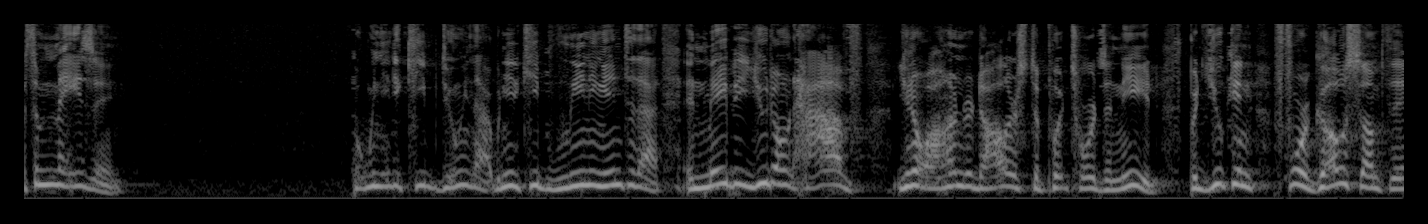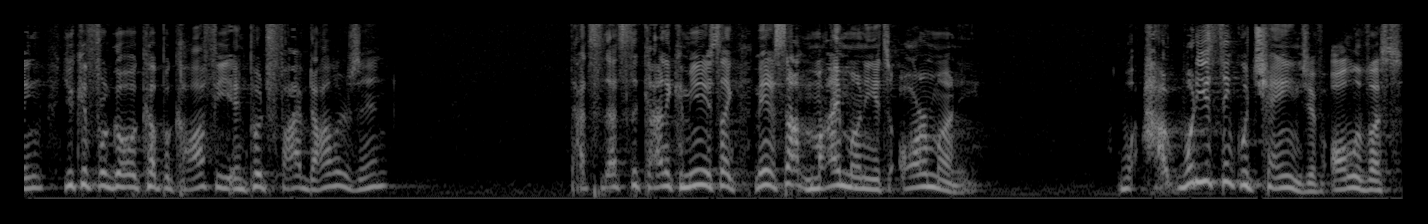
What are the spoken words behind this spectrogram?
It's amazing. But we need to keep doing that. We need to keep leaning into that. And maybe you don't have, you know, $100 to put towards a need, but you can forego something. You can forego a cup of coffee and put $5 in. That's, that's the kind of community. It's like, man, it's not my money, it's our money. How, what do you think would change if all of us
